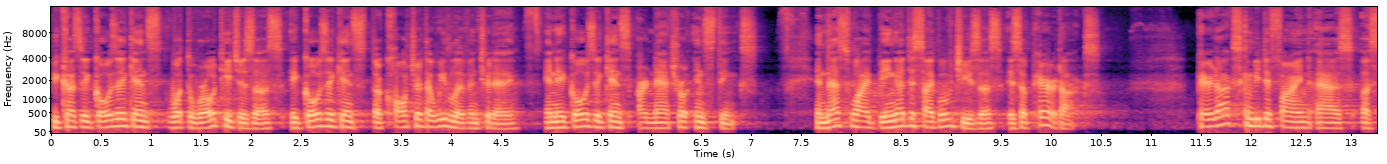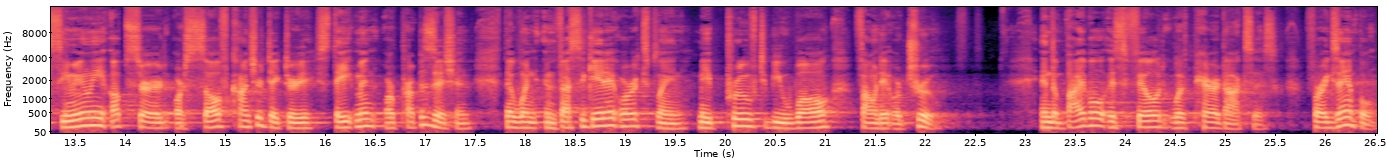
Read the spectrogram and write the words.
Because it goes against what the world teaches us, it goes against the culture that we live in today, and it goes against our natural instincts. And that's why being a disciple of Jesus is a paradox. Paradox can be defined as a seemingly absurd or self contradictory statement or proposition that, when investigated or explained, may prove to be well founded or true. And the Bible is filled with paradoxes. For example,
